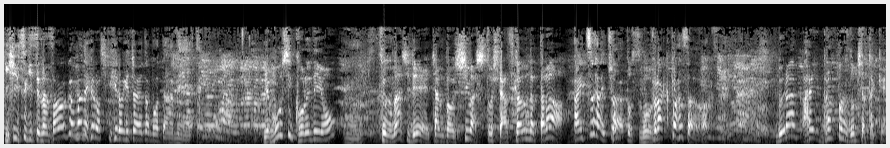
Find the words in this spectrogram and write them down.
言い過ぎってなんそだこまで風呂敷広げちゃうともうダメ。いやもしこれでよ、そういうのなしでちゃんと死は死として扱うんだったらあいつあいつちょっとすごい。ブラックパンサーはブラあれ？ブラックパンサーどっちだったっけ？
